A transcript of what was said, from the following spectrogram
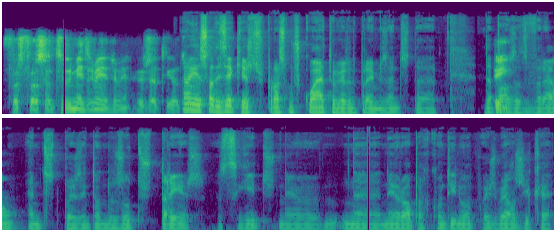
força, força, termina, termina, termina. Eu já Não, ia só dizer que estes próximos quatro grandes prémios antes da, da pausa de verão, antes depois então dos outros três seguidos na, na, na, Europa, que continua depois Bélgica,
